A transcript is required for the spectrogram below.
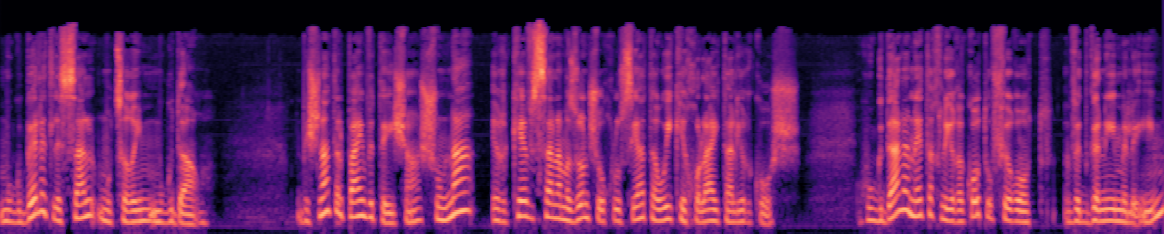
מוגבלת לסל מוצרים מוגדר. בשנת 2009 שונה הרכב סל המזון שאוכלוסיית הוויק יכולה הייתה לרכוש. הוגדל הנתח לירקות ופירות ודגנים מלאים,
